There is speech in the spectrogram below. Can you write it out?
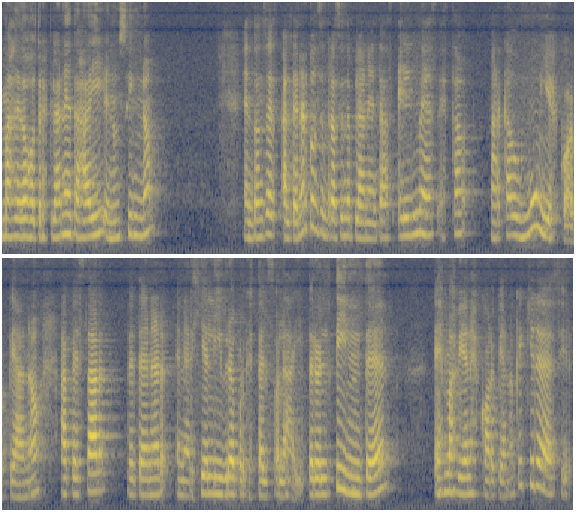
más de dos o tres planetas ahí en un signo. Entonces, al tener concentración de planetas, el mes está marcado muy escorpiano, a pesar de tener energía libre porque está el sol ahí. Pero el tinte es más bien escorpiano. ¿Qué quiere decir?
